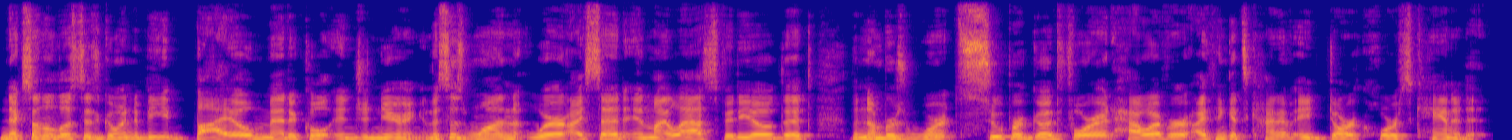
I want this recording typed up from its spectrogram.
Next on the list is going to be biomedical engineering. And this is one where I said in my last video that the numbers weren't super good for it. However, I think it's kind of a dark horse candidate.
